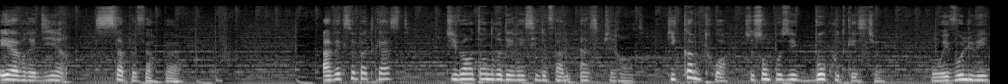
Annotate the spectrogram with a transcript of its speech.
Et à vrai dire, ça peut faire peur. Avec ce podcast, tu vas entendre des récits de femmes inspirantes qui, comme toi, se sont posées beaucoup de questions, ont évolué,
